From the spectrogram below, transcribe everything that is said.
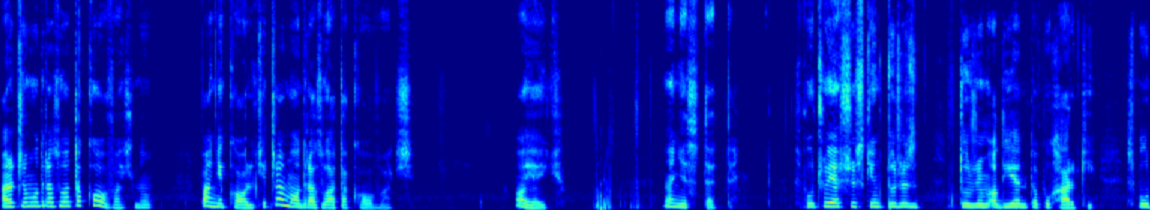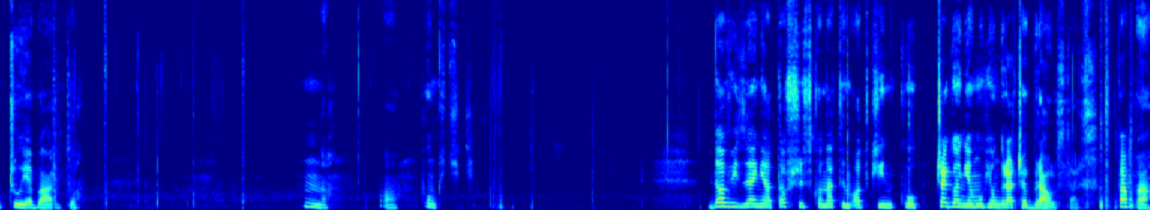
Ale czemu od razu atakować, no? Panie Kolcie, czemu od razu atakować? Ojejciu. No niestety. Współczuję wszystkim, którzy, którym odjęto pucharki. Współczuję bardzo. No. O, punkcik. Do widzenia. To wszystko na tym odcinku. Czego nie mówią gracze Brawl Stars. Pa, pa.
